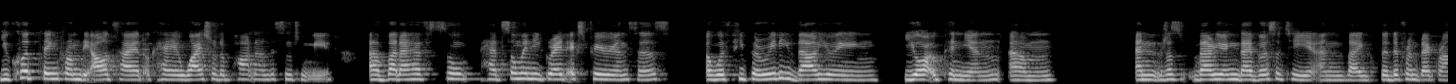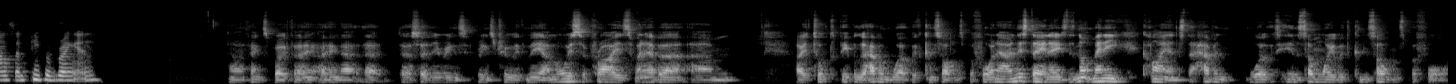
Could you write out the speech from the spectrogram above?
you could think from the outside, okay, why should a partner listen to me? Uh, but I have so had so many great experiences uh, with people really valuing your opinion um, and just valuing diversity and like the different backgrounds that people bring in. Uh, thanks both. I think I think that, that that certainly rings rings true with me. I'm always surprised whenever um, I talk to people who haven't worked with consultants before. Now, in this day and age, there's not many clients that haven't worked in some way with consultants before.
